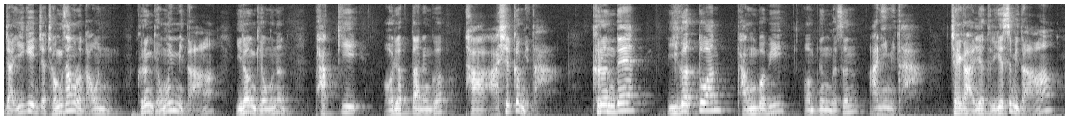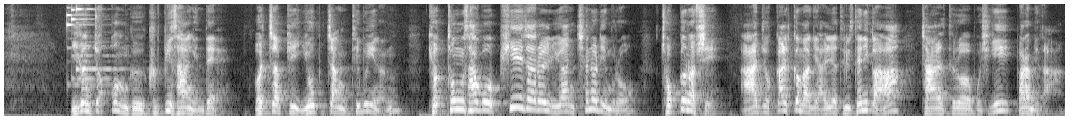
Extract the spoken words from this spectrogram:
자, 이게 이제 정상으로 나온 그런 경우입니다. 이런 경우는 받기 어렵다는 거 다 아실 겁니다. 그런데 이것 또한 방법이 없는 것은 아닙니다. 제가 알려드리겠습니다. 이건 조금 그 극비 사항인데 어차피 6장 TV는 교통사고 피해자를 위한 채널이므로 조건 없이 아주 깔끔하게 알려드릴 테니까 잘 들어보시기 바랍니다.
